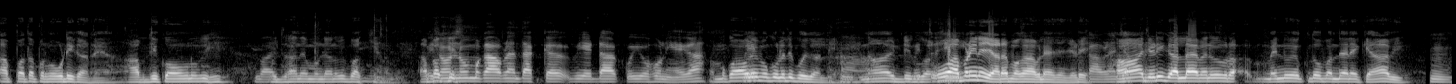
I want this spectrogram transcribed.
ਆਪਾਂ ਤਾਂ ਪ੍ਰਮੋਟ ਹੀ ਕਰ ਰਹੇ ਹਾਂ ਆਪਦੀ ਕੌਮ ਨੂੰ ਵੀ। ਗੁੱਜਰਾਂ ਦੇ ਮੁੰਡਿਆਂ ਨੂੰ ਵੀ ਬਾਕੀਆਂ ਨੂੰ ਵੀ। ਵੀ ਆਪਾਂ ਤੁਹਾਨੂੰ ਮੁਕਾਬਲਿਆਂ ਤੱਕ ਵੀ ਐਡਾ ਕੋਈ ਉਹ ਨਹੀਂ ਹੈਗਾ। ਮੁਕਾਬਲੇ ਮੁਕਾਬਲੇ ਦੀ ਕੋਈ ਗੱਲ ਨਹੀਂ ਨਾ ਐਡੀ ਕੋਈ ਗੱਲ ਉਹ ਆਪਣੇ ਨੇ ਯਾਰ ਮੁਕਾਬਲਿਆਂ 'ਚ ਜਿਹੜੇ। ਮੁਕਾਬਲਿਆਂ 'ਚ ਹਾਂ ਜਿਹੜੀ ਗੱਲ ਹੈ ਮੈਨੂੰ ਰ- ਮੈਨੂੰ ਇੱਕ ਦੋ ਬੰਦਿਆਂ ਨੇ ਕਿਹਾ ਵੀ ਹੂੰ।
